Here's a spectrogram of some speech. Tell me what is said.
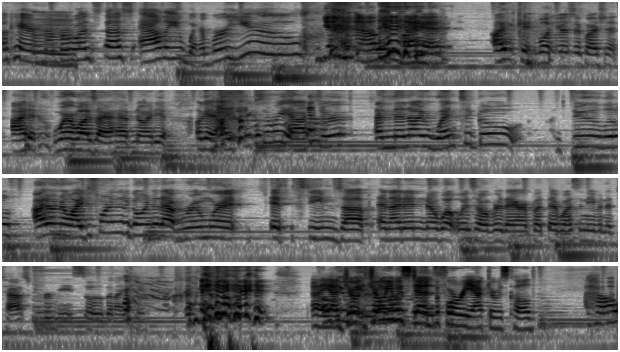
Okay, number Mm. one sus, Ally, where were you? Yeah, Ally, quiet. I okay, well here's the question. I where was I? I have no idea. Okay, I fixed the reactor and then I went to go do the little I don't know, I just wanted to go into that room where it it steams up and I didn't know what was over there, but there wasn't even a task for me, so then I came Uh, yeah, Okay, jo- wait, Joey was dead this? before reactor was called. How,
